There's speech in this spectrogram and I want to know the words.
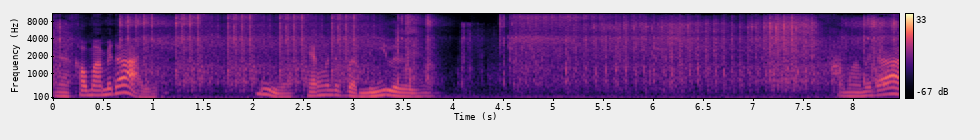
เนี่ยเข้ามาไม่ได้ นี่อะแทงมันจะแบบนี้เลยฮะ เข้ามาไม่ได้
